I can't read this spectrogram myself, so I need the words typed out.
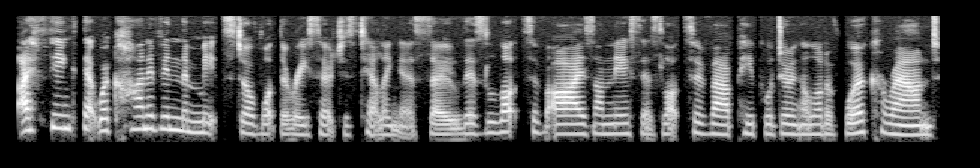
I think that we're kind of in the midst of what the research is telling us. So, there's lots of eyes on this, there's lots of uh, people doing a lot of work around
